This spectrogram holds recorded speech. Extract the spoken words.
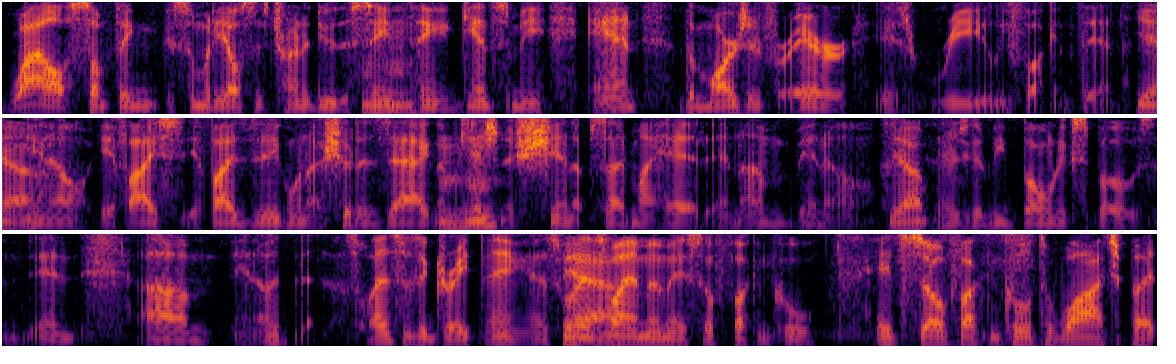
While something somebody else is trying to do the same Mm-hmm. thing against me and the margin for error is really fucking thin. Yeah. you know if i if i zig when i should have zagged i'm catching a shin upside my head and i'm you know yeah, there's going to be bone exposed and, and um you know that's why this is a great thing. That's why that's why mma is so fucking cool. It's so fucking cool to watch but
